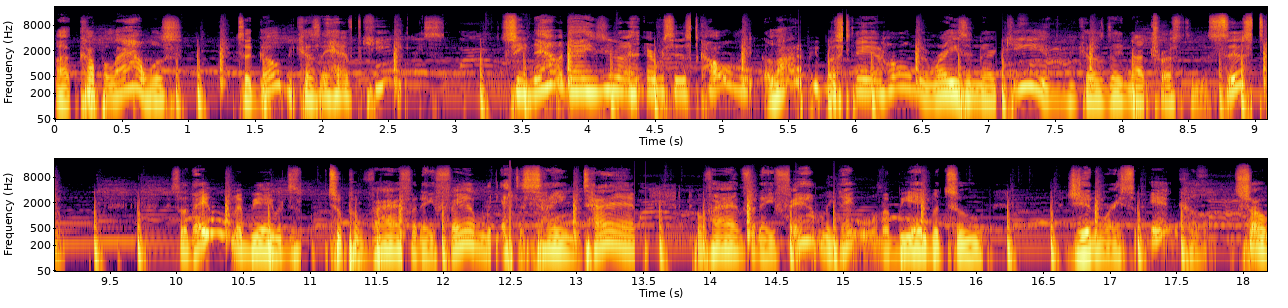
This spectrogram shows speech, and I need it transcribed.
a couple hours to go because they have kids. See, nowadays, you know, ever since COVID, a lot of people are staying home and raising their kids because they're not trusting the system. So they want to be able to, to provide for their family at the same time, provide for their family. They want to be able to generate some income. So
